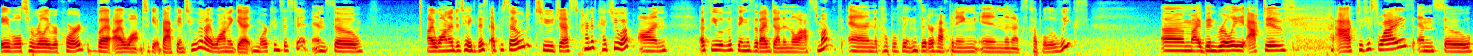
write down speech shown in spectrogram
able to really record, but I want to get back into it. I want to get more consistent. And so I wanted to take this episode to just kind of catch you up on a few of the things that I've done in the last month and a couple things that are happening in the next couple of weeks. Um, I've been really active, activist wise, and so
